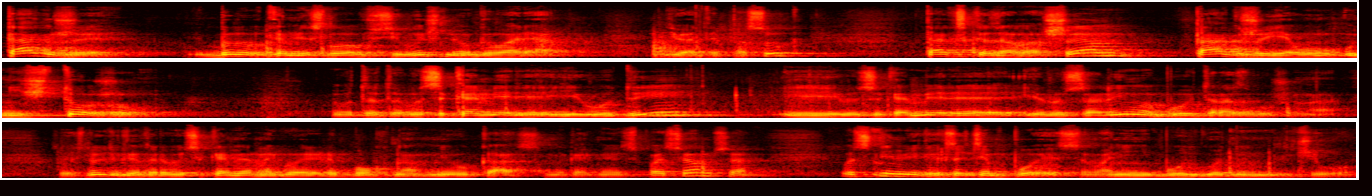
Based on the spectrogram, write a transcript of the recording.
Также было ко мне слово Всевышнего, говоря, девятый посук, так сказал Ашем, также я уничтожу вот это высокомерие Иуды, и высокомерие Иерусалима будет разрушено. То есть люди, которые высокомерно говорили, Бог нам не указ, мы как-нибудь спасемся, вот с ними, как с этим поясом, они не будут годны ни для чего.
